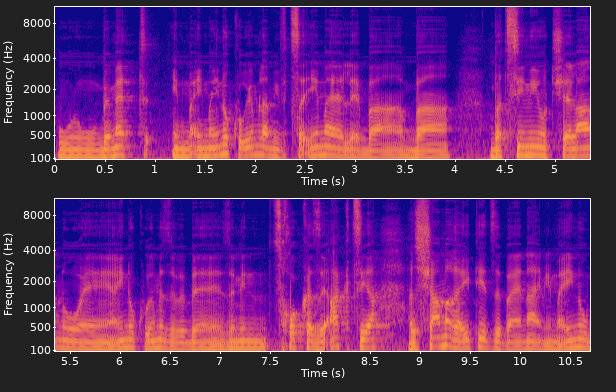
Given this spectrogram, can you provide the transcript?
הוא באמת, אם, אם היינו קוראים למבצעים האלה ב, ב, בציניות שלנו, אה, היינו קוראים לזה באיזה מין צחוק כזה, אקציה, אז שם ראיתי את זה בעיניים. אם היינו,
